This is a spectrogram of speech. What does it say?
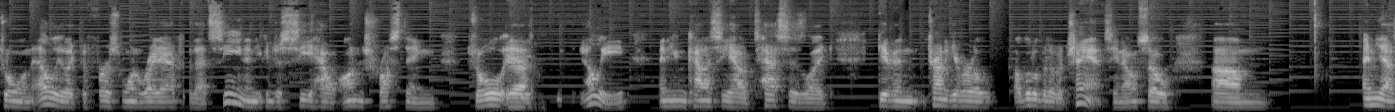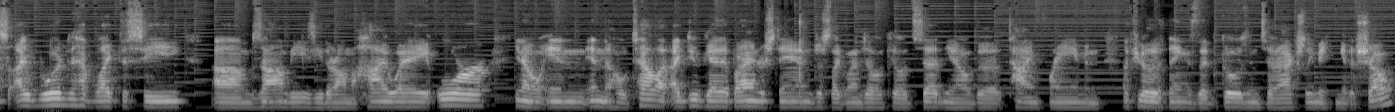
Joel and Ellie, like the first one right after that scene, and you can just see how untrusting Joel yeah. is Ellie, and you can kind of see how Tess is like given trying to give her a, a little bit of a chance, you know. So, um, and yes, I would have liked to see um, zombies either on the highway or you know in in the hotel. I, I do get it, but I understand just like Langella Kill had said, you know the time frame and a few other things that goes into actually making it a show.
